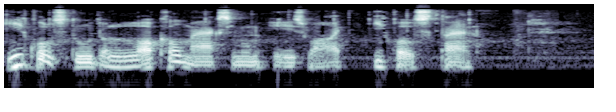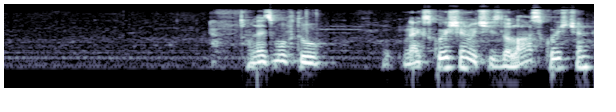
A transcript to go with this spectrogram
equals to the local maximum is y equals 10. Let's move to next question, which is the last question.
